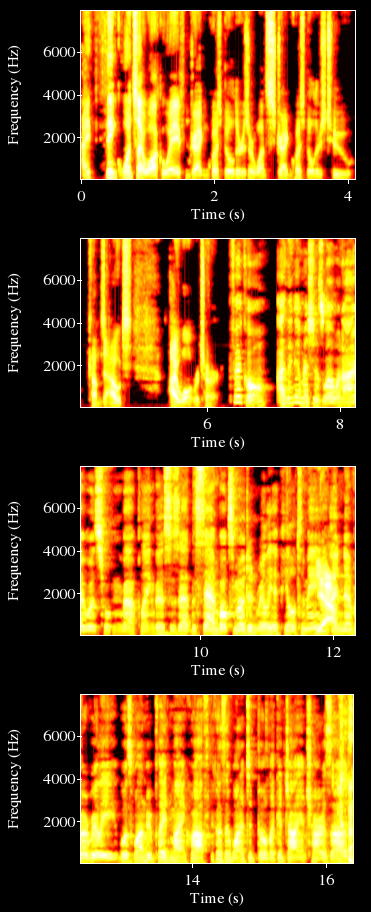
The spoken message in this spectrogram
I think once I walk away from Dragon Quest Builders or once Dragon Quest Builders 2 comes out, I won't return. Fair call. I think I mentioned as well when I was talking about playing this is that the sandbox mode didn't really appeal to me. Yeah. I never really was one who played Minecraft because I wanted to build like a giant Charizard.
